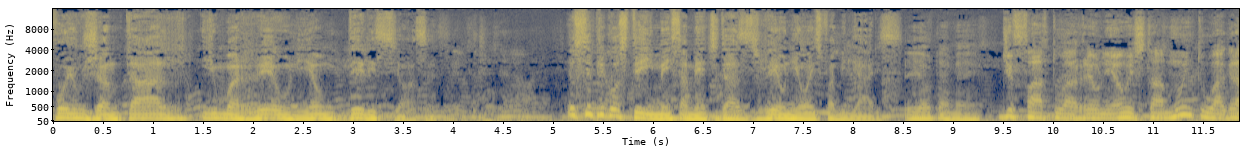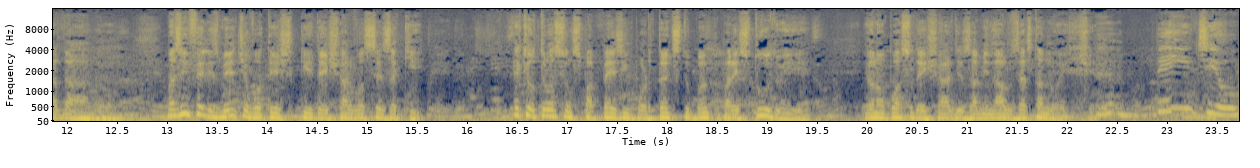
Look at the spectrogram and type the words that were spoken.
Foi um jantar e uma reunião deliciosa. Eu sempre gostei imensamente das reuniões familiares. Eu também. De fato, a reunião está muito agradável. Mas infelizmente eu vou ter que deixar vocês aqui. É que eu trouxe uns papéis importantes do banco para estudo e eu não posso deixar de examiná-los esta noite. Bem, tio.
